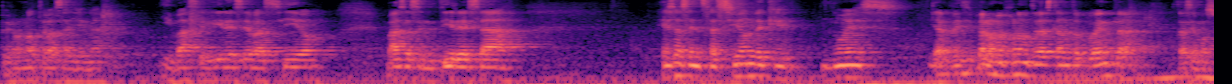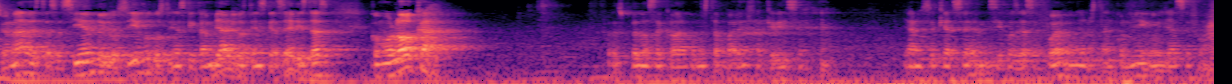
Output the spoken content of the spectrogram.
pero no te vas a llenar y va a seguir ese vacío, vas a sentir esa, esa sensación de que no es. Y al principio a lo mejor no te das tanto cuenta, estás emocionada, estás haciendo y los hijos los tienes que cambiar y los tienes que hacer y estás como loca. Pero después vas a acabar con esta pareja que dice, ya no sé qué hacer, mis hijos ya se fueron, ya no están conmigo, ya se fueron.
